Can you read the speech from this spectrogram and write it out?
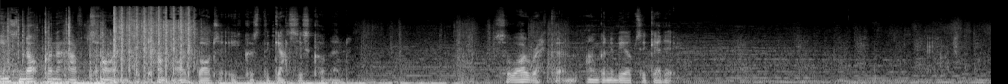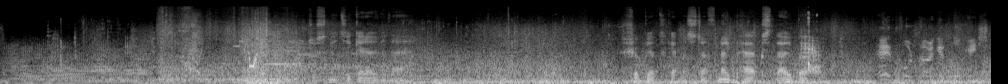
He's not going to have time camp my body because the gas is coming. So I reckon I'm going to be able to get it. Just need to get over there. Should be able to get my stuff. No perks though, but Head for target location.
